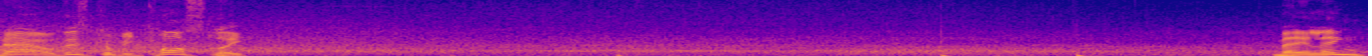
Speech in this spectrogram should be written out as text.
Now, this could be costly. Mayling.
